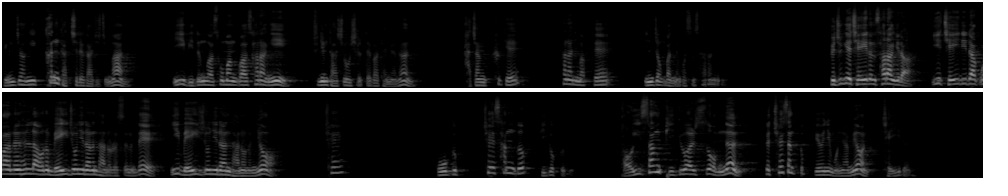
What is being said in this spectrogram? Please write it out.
굉장히 큰 가치를 가지지만 이 믿음과 소망과 사랑이 주님 다시 오실 때가 되면은 가장 크게 하나님 앞에 인정받는 것은 사랑이에요. 그 중에 제일은 사랑이라. 이 제일이라고 하는 헬라어는 메이존이라는 단어를 쓰는데 이 메이존이라는 단어는요 최고급, 최상급 비교급이에요. 더 이상 비교할 수 없는 그 최상급 표현이 뭐냐면 제일은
